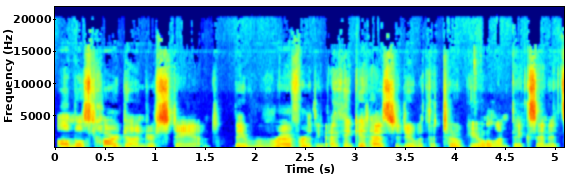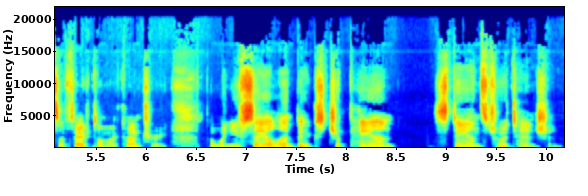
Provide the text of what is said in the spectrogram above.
almost hard to understand. They rever the, I think it has to do with the Tokyo Olympics and its effect on the country. But when you say Olympics, Japan stands to attention.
